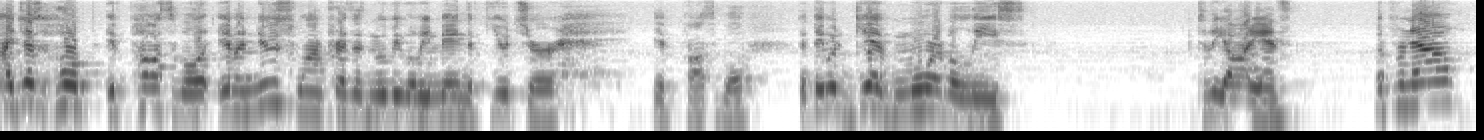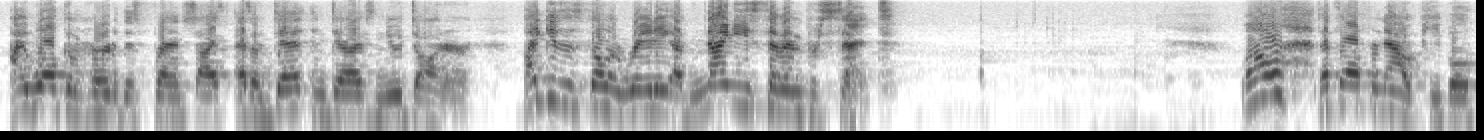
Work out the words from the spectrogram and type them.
I just hope, if possible, if a new Swan Princess movie will be made in the future, if possible, that they would give more of Alise to the audience. But for now, I welcome her to this franchise as Odette and Derek's new daughter. I give this film a rating of 97%. Well, that's all for now, people.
